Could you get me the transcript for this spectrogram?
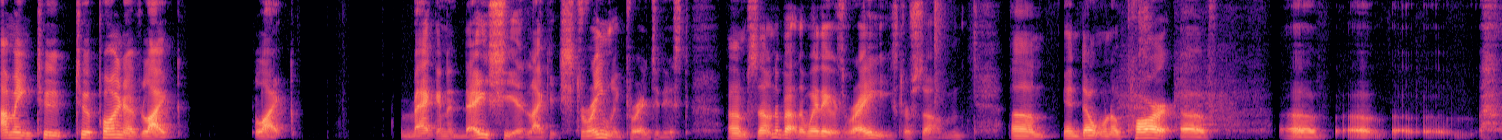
I mean, to to a point of like, like back in the day, shit, like extremely prejudiced. Um, something about the way they was raised or something. Um, and don't want no part of of, of, of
